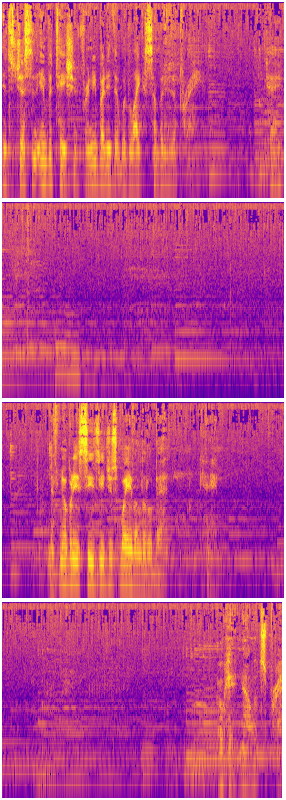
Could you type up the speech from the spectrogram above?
it's just an invitation for anybody that would like somebody to pray. Okay? If nobody sees you, just wave a little bit. Okay. Okay, now let's pray.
